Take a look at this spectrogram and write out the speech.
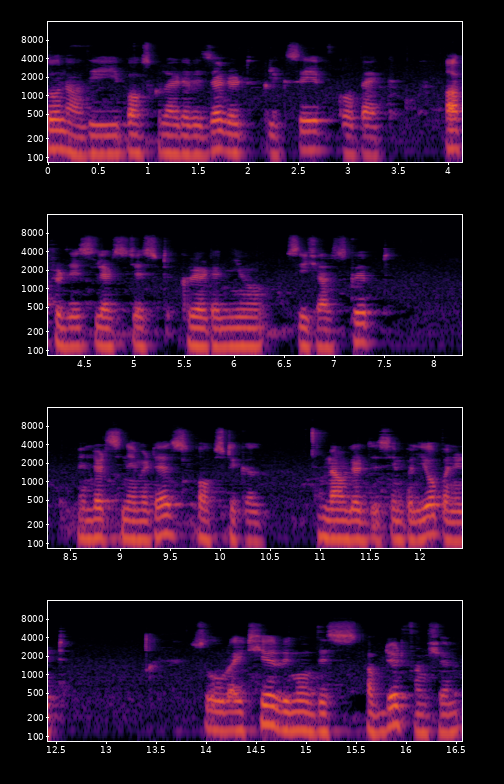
so now the box collider is added. Click save. Go back. After this let's just create a new C sharp script and let's name it as obstacle. Now let's simply open it. So right here remove this update function.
